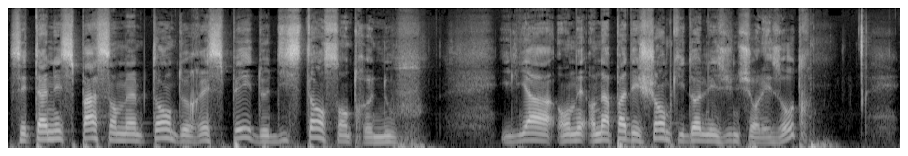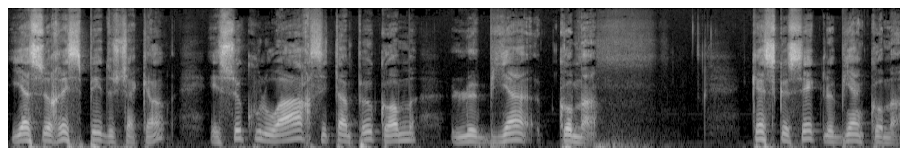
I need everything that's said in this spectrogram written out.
C'est un espace en même temps de respect, de distance entre nous. Il y a, on n'a pas des chambres qui donnent les unes sur les autres. Il y a ce respect de chacun. Et ce couloir, c'est un peu comme le bien commun. Qu'est-ce que c'est que le bien commun?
